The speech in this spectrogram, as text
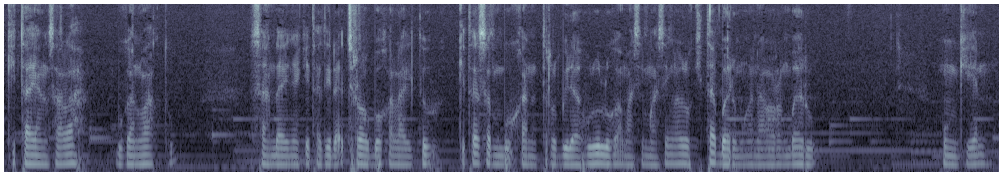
Kita yang salah bukan waktu. Seandainya kita tidak ceroboh kala itu, kita sembuhkan terlebih dahulu luka masing-masing lalu kita baru mengenal orang baru. Mungkin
